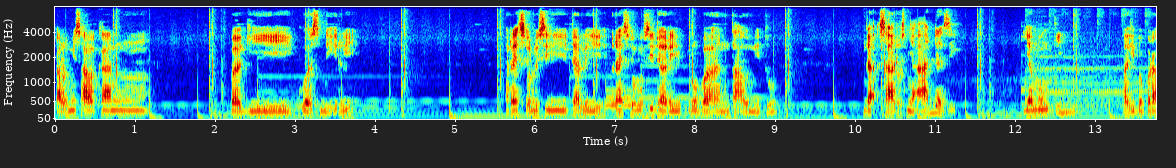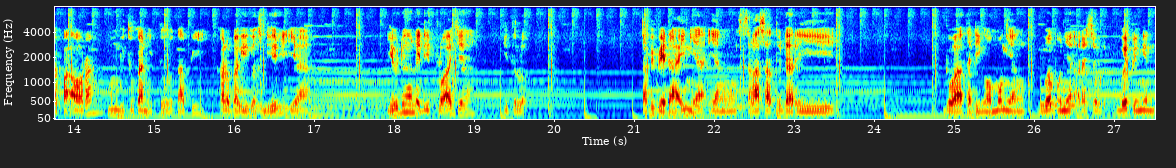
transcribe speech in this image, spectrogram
kalau misalkan bagi gua sendiri resolusi dari resolusi dari perubahan tahun itu nggak seharusnya ada sih. Ya mungkin bagi beberapa orang membutuhkan itu tapi kalau bagi gue sendiri ya ya udah let it flow aja gitu loh. Tapi bedain ya yang salah satu dari gua tadi ngomong yang gua punya resolusi gue pengen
